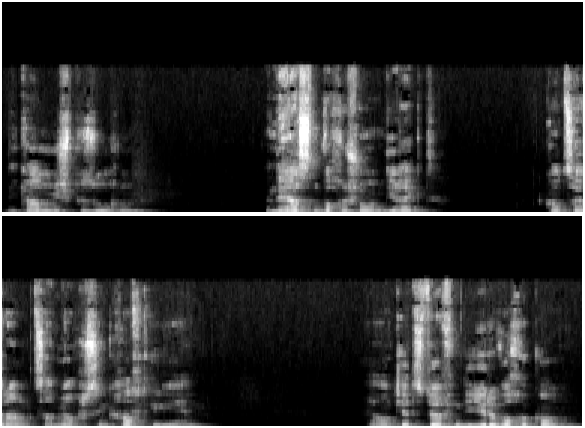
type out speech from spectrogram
Die kamen mich besuchen. In der ersten Woche schon, direkt. Gott sei Dank, das hat mir auch ein bisschen Kraft gegeben. Ja, und jetzt dürfen die jede Woche kommen,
